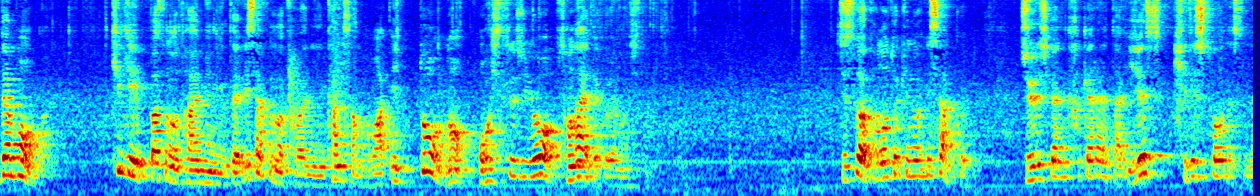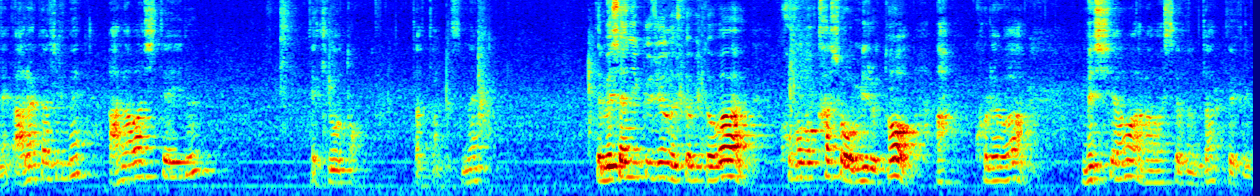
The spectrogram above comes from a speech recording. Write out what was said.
でも危機一髪のタイミングでイサクの代わりに神様は一頭のお羊を備えてくれました。実はこの時のイサク十字架にかけられたイエス・キリストをですねあらかじめ表している出来事だったんですね。でメシアニック中の人々はここの箇所を見るとあこれはメシアを表してるんだっていうふうに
